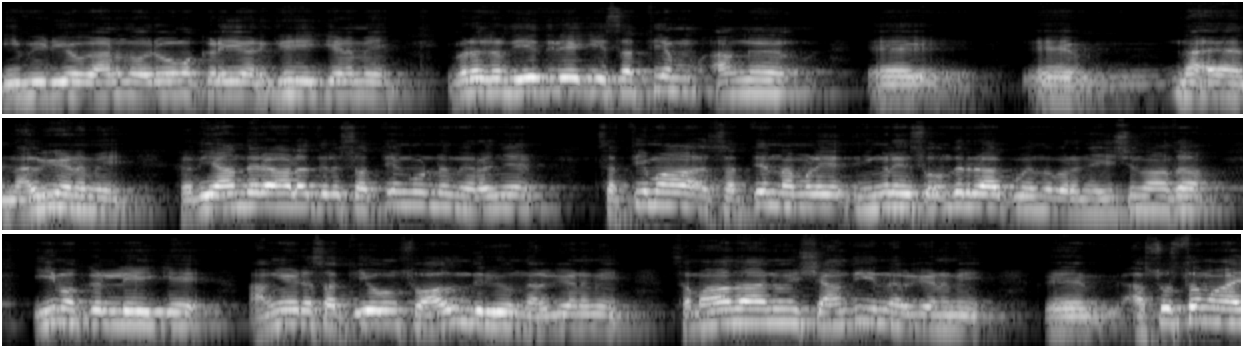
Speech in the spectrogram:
ഈ വീഡിയോ കാണുന്ന ഓരോ മക്കളെയും അനുഗ്രഹിക്കണമേ. ഇവരുടെ ഹൃദയത്തിലേക്ക് സത്യം അങ്ങ് നൽകണമേ. ഹൃദയാന്തരാളത്തിൽ സത്യം കൊണ്ട് നിറഞ്ഞ് സത്യമാ സത്യം നമ്മളെ നിങ്ങളെ സ്വതന്ത്രരാക്കുമെന്ന് പറഞ്ഞ യേശുനാഥ ഈ മക്കളിലേക്ക് അങ്ങയുടെ സത്യവും സ്വാതന്ത്ര്യവും നൽകണമേ സമാധാനവും ശാന്തിയും നൽകണമേ. അസ്വസ്ഥമായ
